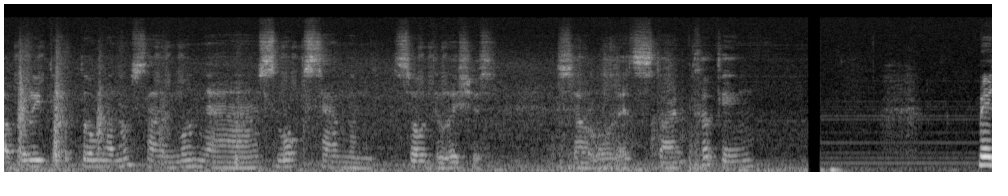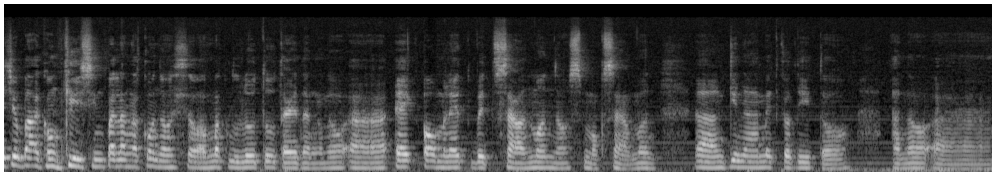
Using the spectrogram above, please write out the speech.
Paborito ko itong ano, salmon na smoked salmon. So delicious. So let's start cooking. Medyo bagong gising pa lang ako, no? So, magluluto tayo ng ano, uh, egg omelette with salmon, no? Smoked salmon. Uh, ang ginamit ko dito, ano, uh,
